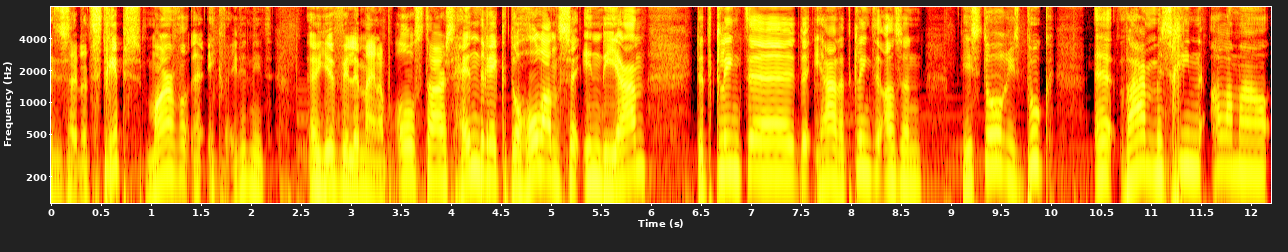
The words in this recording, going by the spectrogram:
zijn het strips? Marvel? Ik weet het niet. Eh Juf Willemijn op All Stars. Hendrik, de Hollandse Indiaan. Dat klinkt, ja, dat klinkt als een historisch boek. Eh, waar misschien allemaal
